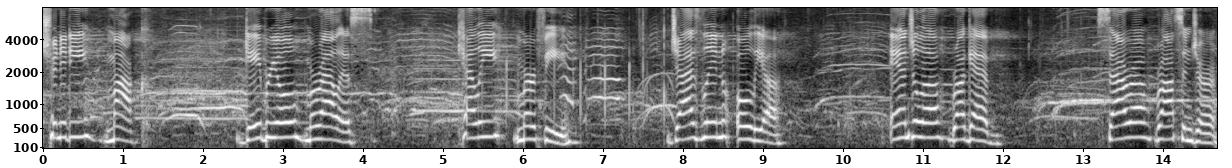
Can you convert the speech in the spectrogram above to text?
Trinity Mock. Gabriel Morales. Kelly Murphy. Jaslyn Olia. Angela Rageb. Sarah Rossinger.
